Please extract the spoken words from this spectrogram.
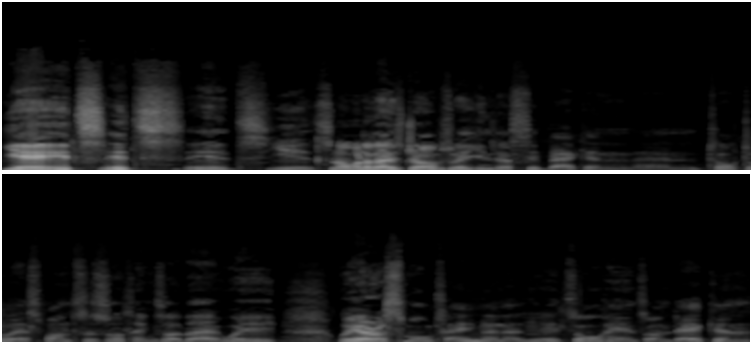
yeah, it's it's it's yeah, it's not one of those jobs where you can just sit back and, and talk to our sponsors or things like that. We we are a small team and it, it's all hands on deck and.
